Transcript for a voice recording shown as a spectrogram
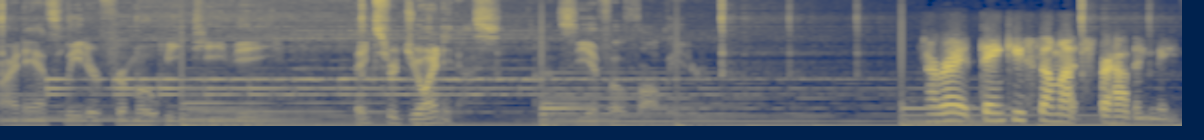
finance leader from MobiTV. Thanks for joining us on CFO Thought Leader. All right. Thank you so much for having me.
